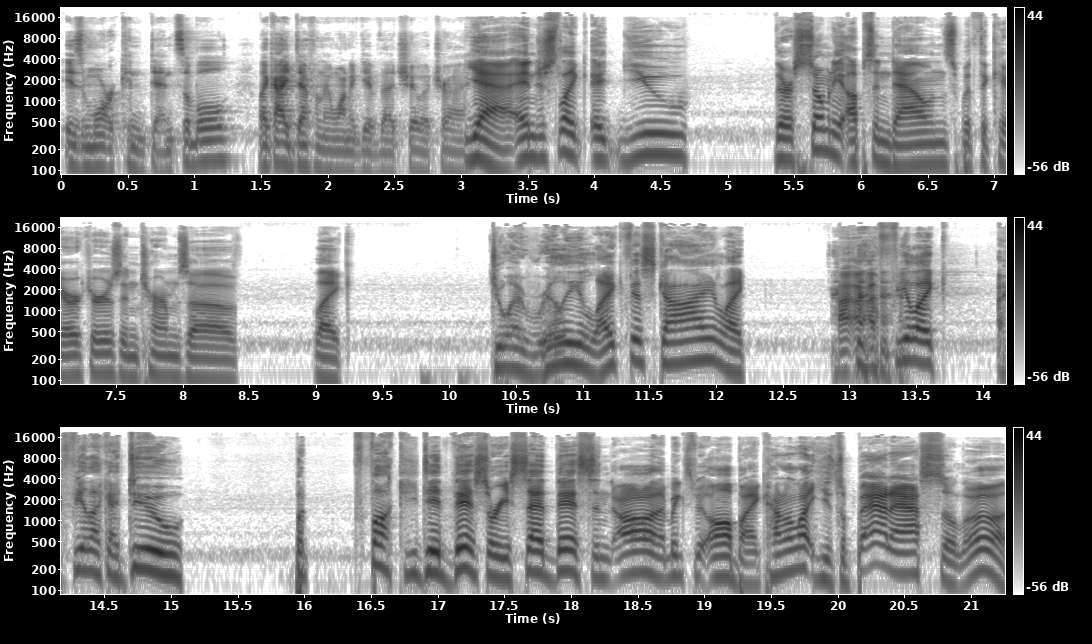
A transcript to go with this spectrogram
is more condensable. Like I definitely want to give that show a try. Yeah, and just like it, you, there are so many ups and downs with the characters in terms of, like, do I really like this guy? Like, I, I feel like I feel like I do, but fuck, he did this or he said this, and oh, that makes me oh, but I kind of like he's a badass. So, uh.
